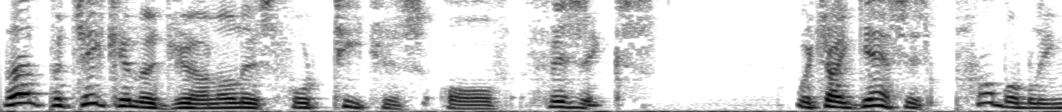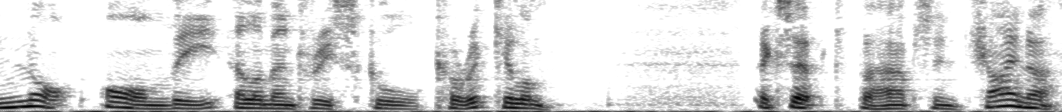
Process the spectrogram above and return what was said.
That particular journal is for teachers of physics, which I guess is probably not on the elementary school curriculum, except perhaps in China.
